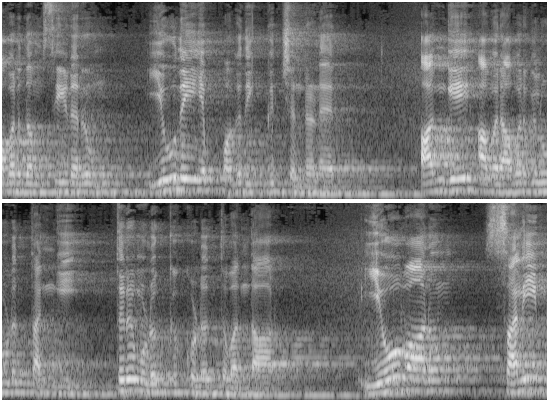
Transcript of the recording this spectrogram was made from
அவர்தம் சீடரும் யூதேய பகுதிக்கு சென்றனர். அங்கே அவர் அவர்களோடு தங்கி திருமுழுக்கு கொடுத்து வந்தார். யோவானும் சலீம்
